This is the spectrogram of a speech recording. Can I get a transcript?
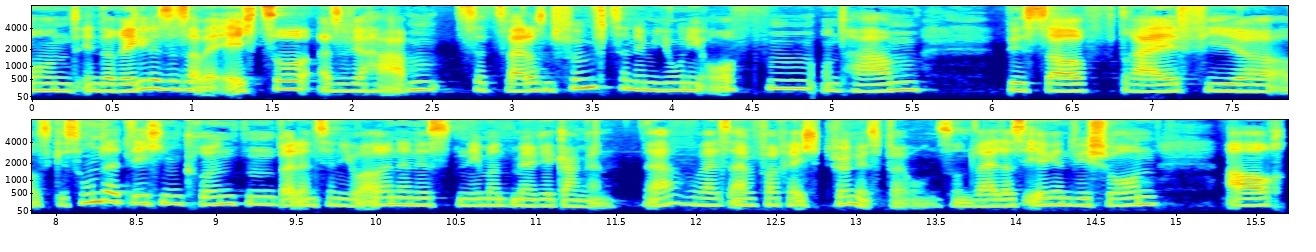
Und in der Regel ist es aber echt so, also wir haben seit 2015 im Juni offen und haben bis auf drei, vier aus gesundheitlichen Gründen bei den Seniorinnen ist niemand mehr gegangen, ja, weil es einfach echt schön ist bei uns und weil das irgendwie schon auch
